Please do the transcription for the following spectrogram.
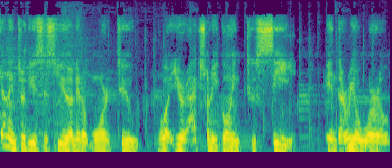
kind of introduces you a little more to what you're actually going to see in the real world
